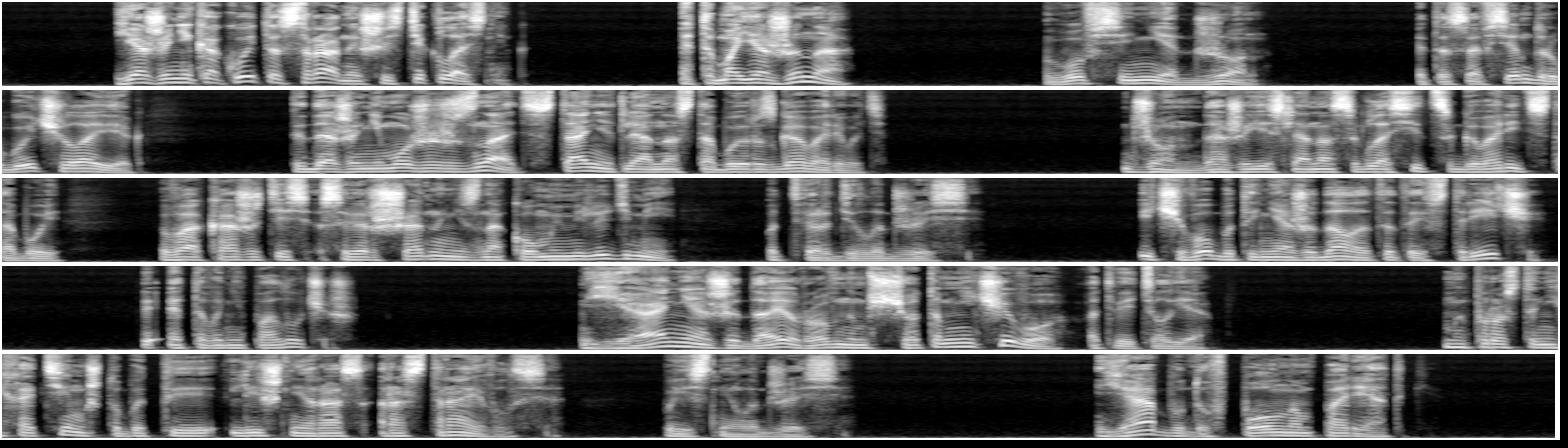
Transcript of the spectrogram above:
«Я же не какой-то сраный шестиклассник. Это моя жена». «Вовсе нет, Джон. Это совсем другой человек. Ты даже не можешь знать, станет ли она с тобой разговаривать». «Джон, даже если она согласится говорить с тобой, вы окажетесь совершенно незнакомыми людьми», — подтвердила Джесси. «И чего бы ты ни ожидал от этой встречи, ты этого не получишь». «Я не ожидаю ровным счетом ничего», — ответил я. «Мы просто не хотим, чтобы ты лишний раз расстраивался», — пояснила Джесси. «Я буду в полном порядке».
